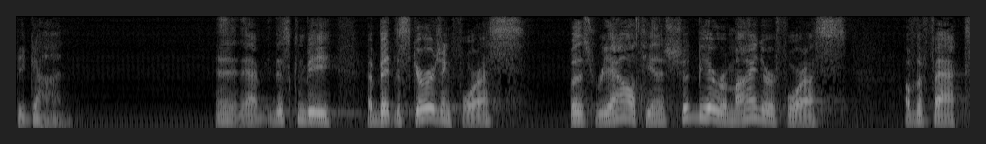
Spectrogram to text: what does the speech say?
be gone. And uh, this can be a bit discouraging for us, but it's reality, and it should be a reminder for us of the fact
